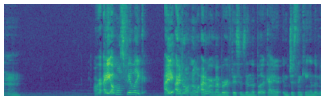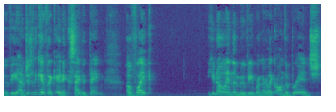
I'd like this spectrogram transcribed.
Hmm. Or I almost feel like I I don't know. I don't remember if this is in the book. I am just thinking in the movie. I'm just thinking of like an excited thing, of like, you know, in the movie when they're like on the bridge.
